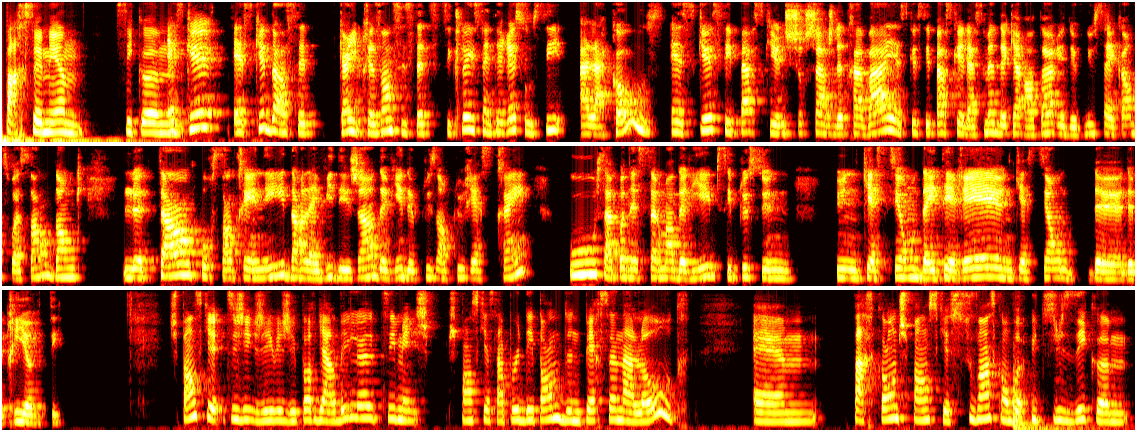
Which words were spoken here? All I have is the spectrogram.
par semaine. C'est comme. Est-ce que, est-ce que dans cette quand il présente ces statistiques-là, il s'intéresse aussi à la cause. Est-ce que c'est parce qu'il y a une surcharge de travail? Est-ce que c'est parce que la semaine de 40 heures est devenue 50-60? Donc, le temps pour s'entraîner dans la vie des gens devient de plus en plus restreint ou ça n'a pas nécessairement de lien, c'est plus une, une question d'intérêt, une question de, priorité? Je pense que, tu sais, j'ai pas regardé, là, tu sais, mais je, pense que ça peut dépendre d'une personne à l'autre. Euh, par contre, je pense que souvent, ce qu'on va utiliser comme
